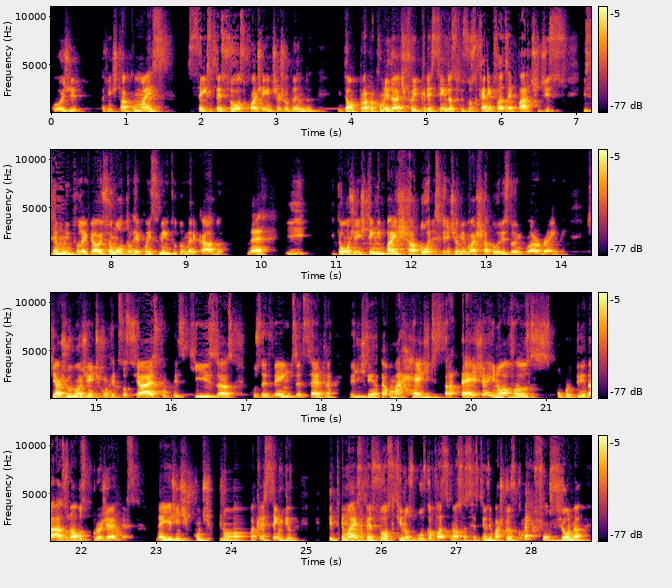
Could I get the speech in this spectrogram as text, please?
hoje a gente está com mais seis pessoas com a gente ajudando. Então, a própria comunidade foi crescendo, as pessoas querem fazer parte disso. Isso é muito legal, isso é um outro reconhecimento do mercado, né? E então, a gente tem embaixadores, que a gente chama embaixadores do Employer Branding, que ajudam a gente com redes sociais, com pesquisas, com os eventos, etc. A gente tem até uma rede de estratégia e novas oportunidades, novos projetos. Né? E a gente continua crescendo e tem mais pessoas que nos buscam e falam assim, nossa, vocês têm os embaixadores, como é que funciona?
